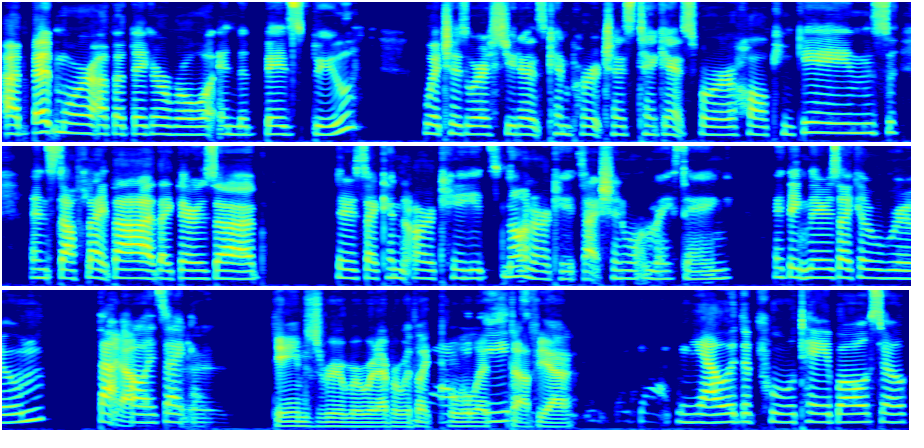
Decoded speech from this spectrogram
a bit more of a bigger role in the biz booth, which is where students can purchase tickets for hockey games and stuff like that. Like there's a there's like an arcade, not an arcade section. What am I saying? I think there's like a room that Yeah, always like games room or whatever with like Yeah, pool and stuff. Yeah. Yeah, with the pool table. So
